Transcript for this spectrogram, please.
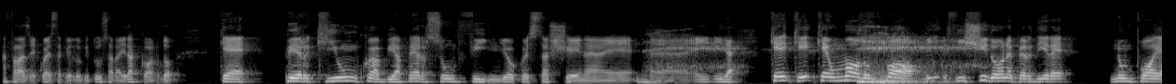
la frase è questa, credo che tu sarai d'accordo, che per chiunque abbia perso un figlio questa scena è, eh, è- è- che, che- che è un modo un po' vi- viscidone per dire non puoi...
